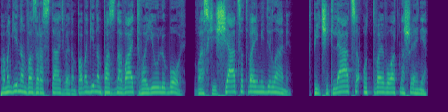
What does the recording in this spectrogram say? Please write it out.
Помоги нам возрастать в этом, помоги нам познавать Твою любовь, восхищаться Твоими делами, впечатляться от Твоего отношения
